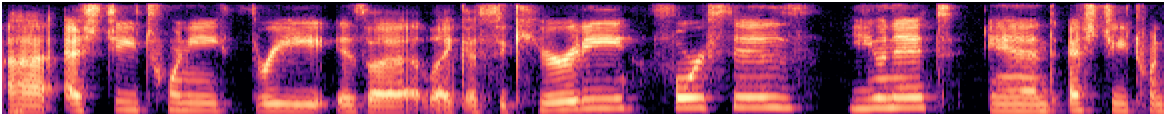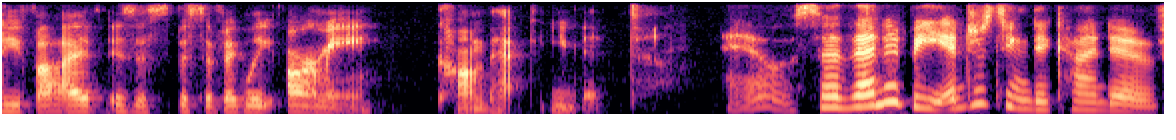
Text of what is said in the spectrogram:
Uh, SG23 is a like a security forces unit, and SG25 is a specifically army combat unit. Oh, so then it'd be interesting to kind of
